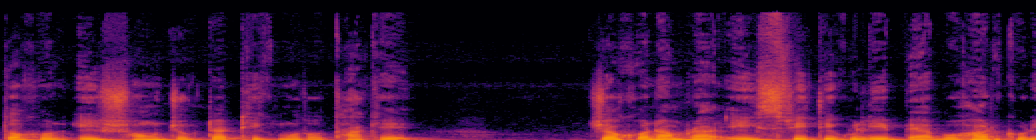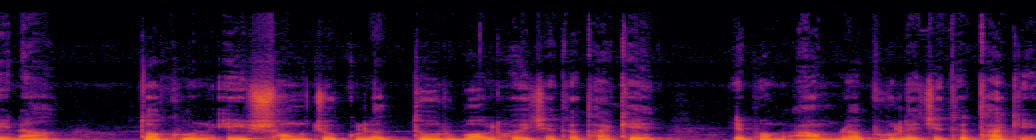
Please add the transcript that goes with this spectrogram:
তখন এই সংযোগটা ঠিকমতো থাকে। যখন আমরা এই স্মৃতিগুলি ব্যবহার করি না তখন এই সংযোগগুলো দুর্বল হয়ে যেতে থাকে এবং আমরা ভুলে যেতে থাকি।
